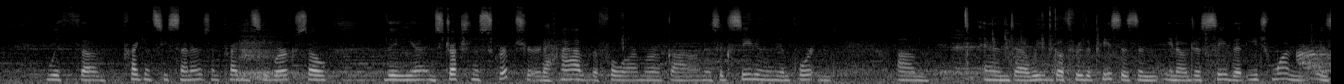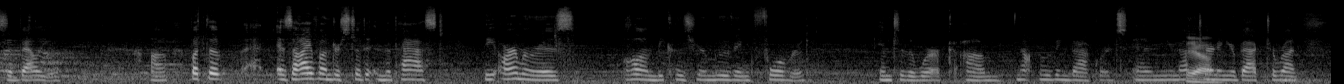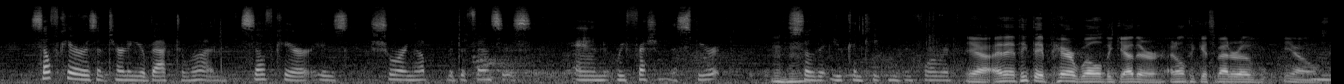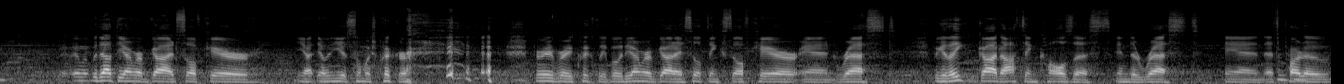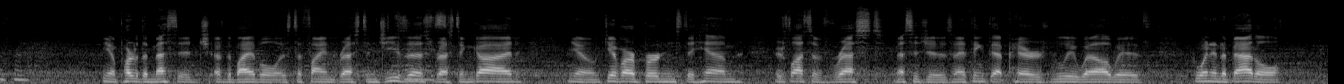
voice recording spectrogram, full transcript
with uh, pregnancy centers and pregnancy work. So the uh, instruction of Scripture to have the full armor of God on is exceedingly important. Um, and uh, we can go through the pieces and you know just see that each one is of value. Uh, but the, as I've understood it in the past, the armor is on because you're moving forward into the work, um, not moving backwards, and you're not Yeah. turning your back to run. Self care isn't turning your back to run. Self care is shoring up the defenses and refreshing the spirit Mm-hmm. so that you can keep moving forward. Yeah, and I think they pair well together. I don't think it's a matter of, you know, Mm-hmm. without the armor of God, self care, you know, you'll need it so much quicker, very, very quickly. But with the armor of God, I still think self care and rest, because I think God often calls us into rest, and that's part of, you know, part of the message of the Bible is to find rest in Jesus, rest in God, you know, give our burdens to Him. There's lots of rest messages, and I think that pairs really well with going into battle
